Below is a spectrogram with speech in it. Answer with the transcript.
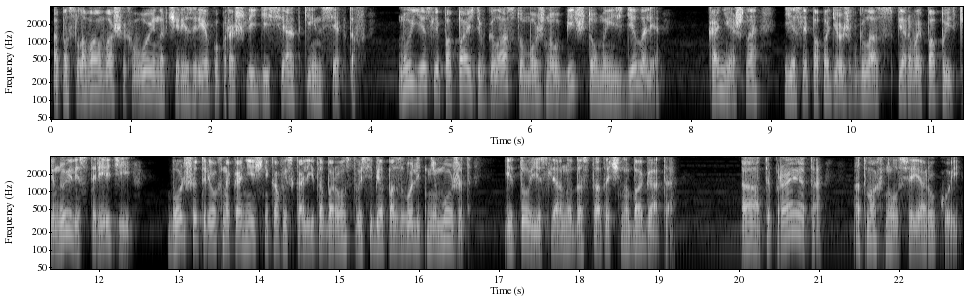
А по словам ваших воинов, через реку прошли десятки инсектов. Ну, если попасть в глаз, то можно убить, что мы и сделали. Конечно, если попадешь в глаз с первой попытки, ну или с третьей – больше трех наконечников из калита баронство себе позволить не может, и то, если оно достаточно богато. «А, ты про это?» – отмахнулся я рукой.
